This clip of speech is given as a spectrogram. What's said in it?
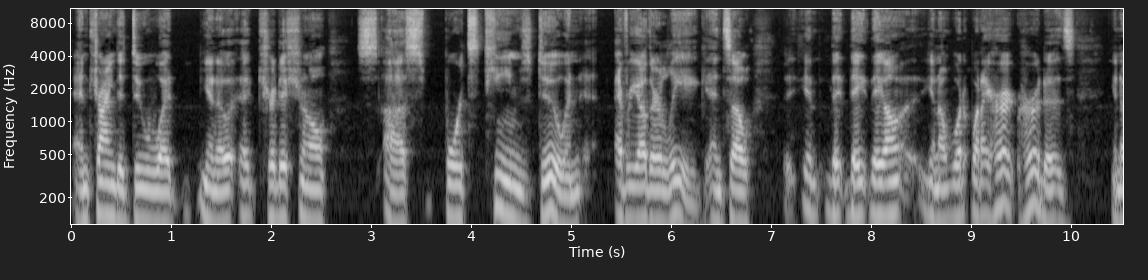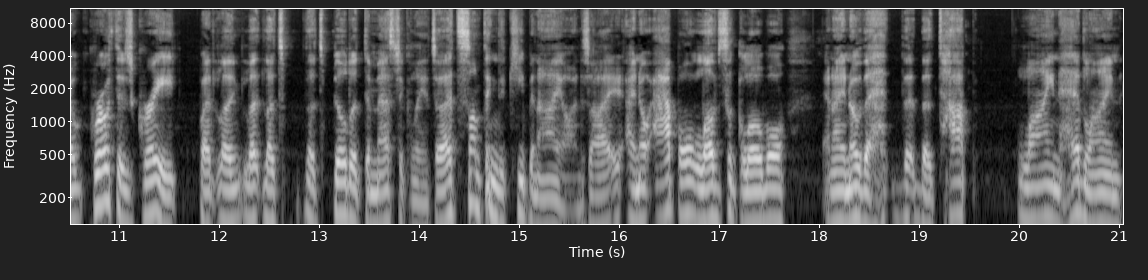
and trying to do what you know traditional uh, sports teams do in every other league? And so they they, they all you know what what i heard heard is you know growth is great but let, let, let's let's build it domestically. And so that's something to keep an eye on. So i, I know apple loves the global and i know the, the the top line headline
